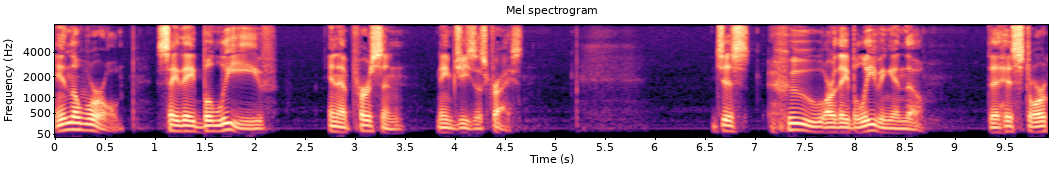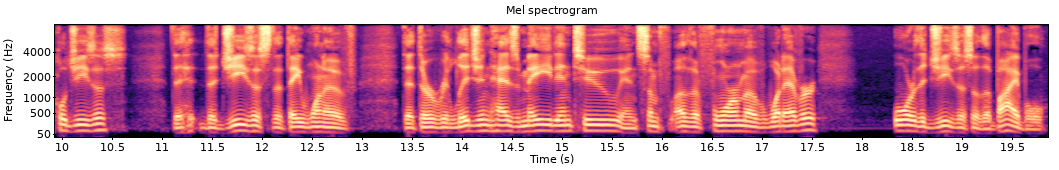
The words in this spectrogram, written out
in the world say they believe in a person named Jesus Christ. Just who are they believing in, though? The historical Jesus, the the Jesus that they want to that their religion has made into and some other form of whatever, or the Jesus of the Bible,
